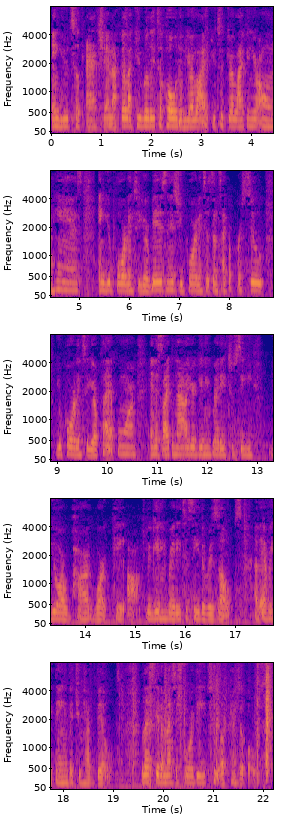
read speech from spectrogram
and you took action. I feel like you really took hold of your life. You took your life in your own hands and you poured into your business. You poured into some type of pursuit. You poured into your platform. And it's like now you're getting ready to see your hard work pay off. You're getting ready to see the results of everything that you have built. Let's get a message for the Two of Pentacles.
